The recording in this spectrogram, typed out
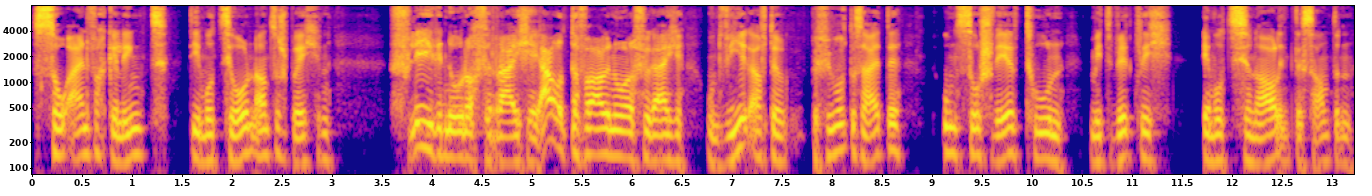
so einfach gelingt, die Emotionen anzusprechen, Fliegen nur noch für Reiche, Autofahren nur noch für Reiche und wir auf der Befürworterseite uns so schwer tun mit wirklich emotional interessanten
